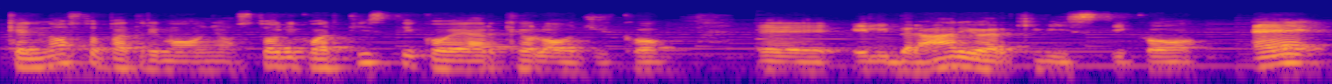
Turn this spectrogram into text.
che il nostro patrimonio storico-artistico e archeologico eh, e librario e archivistico è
